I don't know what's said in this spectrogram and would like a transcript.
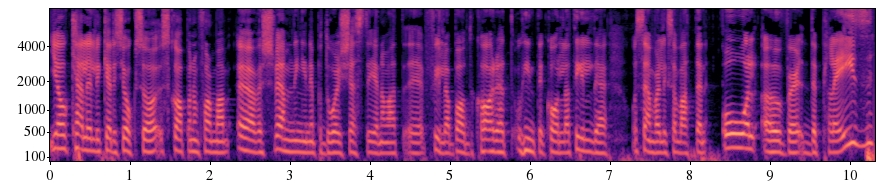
Jag och Kalle lyckades ju också skapa någon form av översvämning inne på Dorchester genom att eh, fylla badkaret och inte kolla till det. Och sen var det liksom vatten all over the place.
